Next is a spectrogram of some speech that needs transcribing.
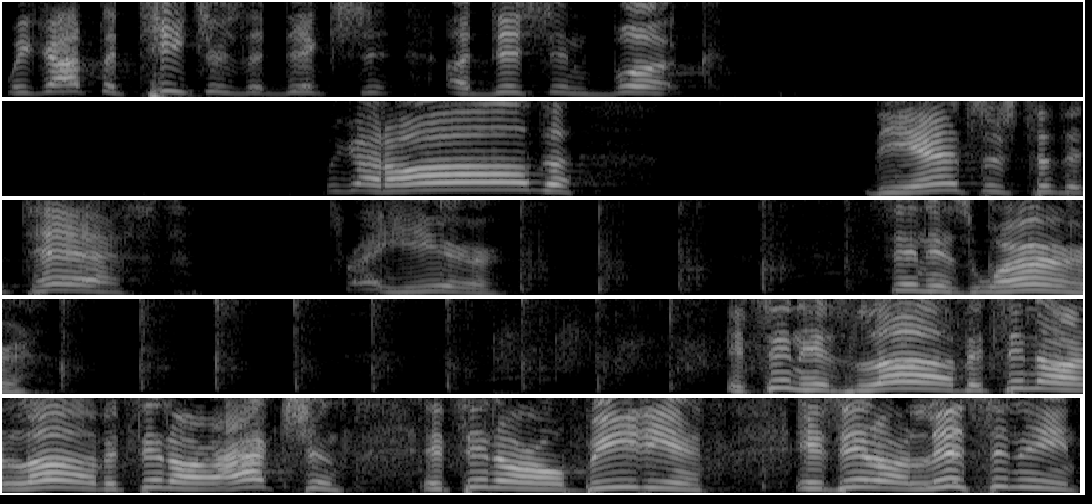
we got the teacher's addiction edition book. We got all the the answers to the test. It's right here. It's in his word. It's in His love. It's in our love. It's in our actions. It's in our obedience. It's in our listening.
